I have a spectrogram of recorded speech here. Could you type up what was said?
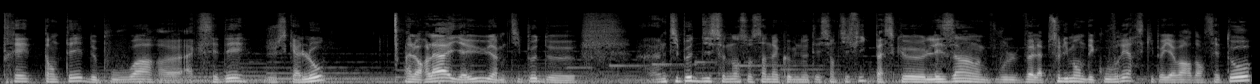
très tentés de pouvoir accéder jusqu'à l'eau. Alors là, il y a eu un petit peu de un petit peu de dissonance au sein de la communauté scientifique parce que les uns veulent absolument découvrir ce qu'il peut y avoir dans cette eau,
